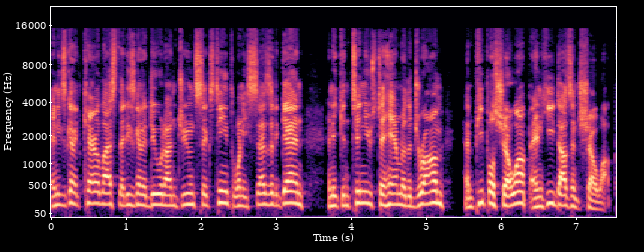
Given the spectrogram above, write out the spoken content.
And he's going to care less that he's going to do it on June 16th when he says it again and he continues to hammer the drum and people show up and he doesn't show up.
